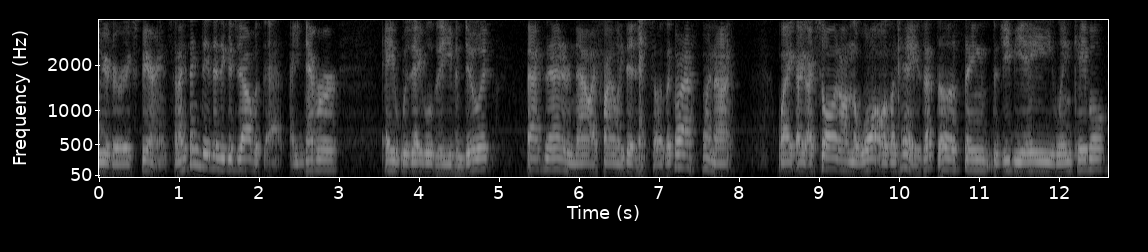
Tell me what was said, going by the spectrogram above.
weirder experience. And I think they did a good job with that. I never a, was able to even do it back then, and now I finally did it. So I was like, well, why not? Like I, I saw it on the wall. I was like, hey, is that the thing, the GBA link cable?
